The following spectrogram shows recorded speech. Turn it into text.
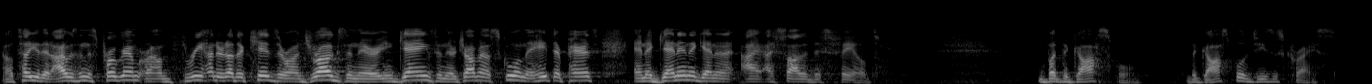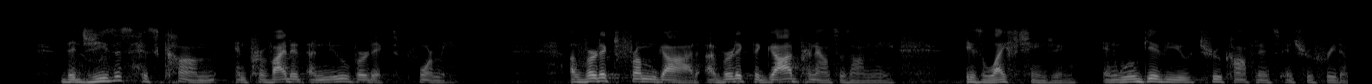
And I'll tell you that I was in this program around 300 other kids are on drugs and they're in gangs and they're dropping out of school and they hate their parents. And again and again, I, I saw that this failed. But the gospel, the gospel of Jesus Christ, that Jesus has come and provided a new verdict for me. A verdict from God, a verdict that God pronounces on me is life changing and will give you true confidence and true freedom.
